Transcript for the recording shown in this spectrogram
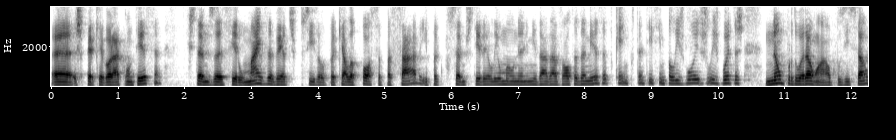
uh, espero que agora aconteça estamos a ser o mais abertos possível para que ela possa passar e para que possamos ter ali uma unanimidade à volta da mesa, porque é importantíssimo para Lisboa e os lisboetas não perdoarão à oposição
